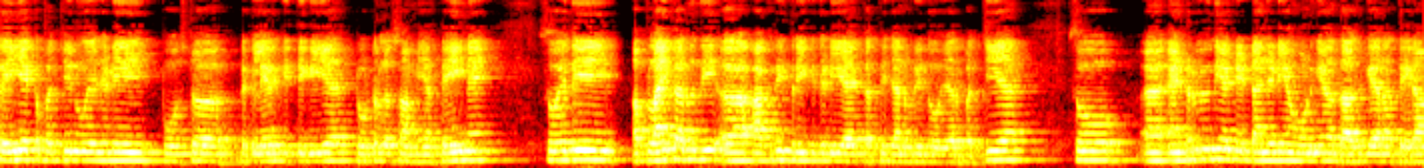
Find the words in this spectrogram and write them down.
23/1/25 ਨੂੰ ਇਹ ਜਿਹੜੀ ਪੋਸਟ ਡਿਕਲੇਅਰ ਕੀਤੀ ਗਈ ਹੈ ਟੋਟਲ ਅਸਾਮੀਆਂ 23 ਨੇ। ਸੋ ਇਹਦੀ ਅਪਲਾਈ ਕਰਨ ਦੀ ਆਖਰੀ ਤਰੀਕ ਜਿਹੜੀ ਹੈ 31 ਜਨਵਰੀ 2025 ਹੈ। ਸੋ ਇੰਟਰਵਿਊ ਦੀਆਂ ਡੇਟਾਂ ਜਿਹੜੀਆਂ ਹੋਣਗੀਆਂ 10 11 13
